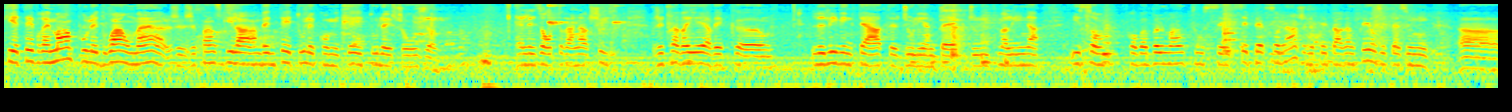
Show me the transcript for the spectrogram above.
qui était vraiment pour les droits humains. Je, pense qu'il a inventé tous les comités, toutes les choses, et les autres anarchistes. J'ai travaillé avec euh, le Living Theatre, Julian Beck, Judith Malina. Ils sont probablement tous ces, personnages. Je ne peux pas rentrer aux États-Unis euh,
